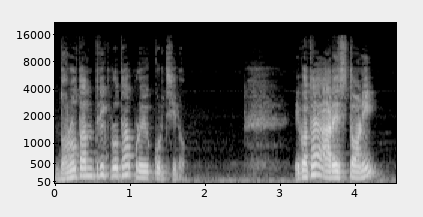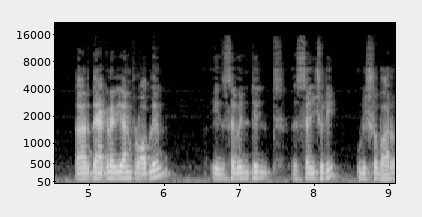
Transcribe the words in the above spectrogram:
ধনতান্ত্রিক প্রথা প্রয়োগ করছিল। একথা আর এস টনি তার the agrarian problem in seventeenth century উনিশশো বারো,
